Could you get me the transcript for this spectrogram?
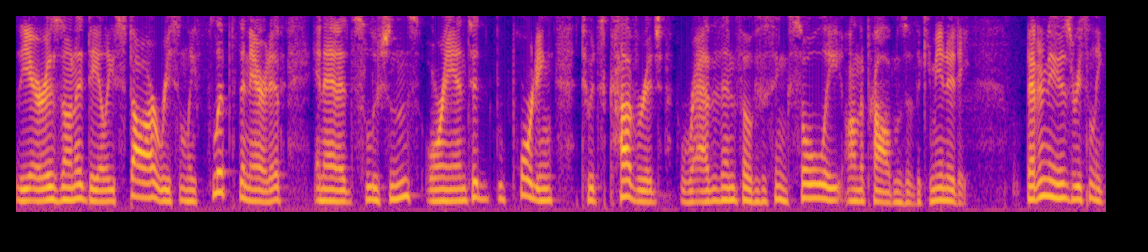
The Arizona Daily Star recently flipped the narrative and added solutions oriented reporting to its coverage rather than focusing solely on the problems of the community. Better News recently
